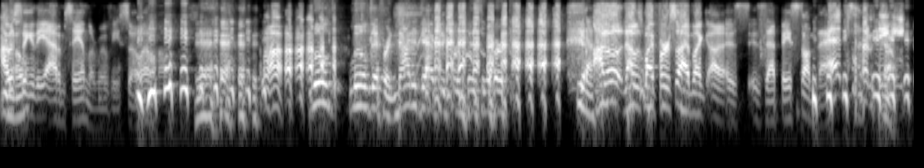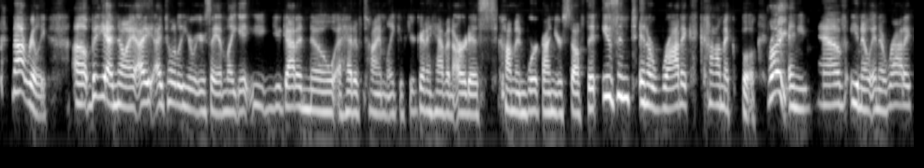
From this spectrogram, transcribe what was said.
I was know? thinking the Adam Sandler movie, so I don't know. Yeah. little little different, not adapted from his work. Yeah. I don't. That was my first time. Like, uh, is is that based on that? I mean, not really uh but yeah no I, I i totally hear what you're saying like it, you, you got to know ahead of time like if you're going to have an artist come and work on your stuff that isn't an erotic comic book Right. and you have you know an erotic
